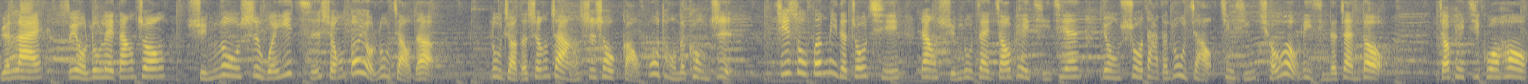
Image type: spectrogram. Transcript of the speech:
原来，所有鹿类当中，驯鹿是唯一雌雄都有鹿角的。鹿角的生长是受睾固酮的控制，激素分泌的周期让驯鹿在交配期间用硕大的鹿角进行求偶例行的战斗。交配季过后，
